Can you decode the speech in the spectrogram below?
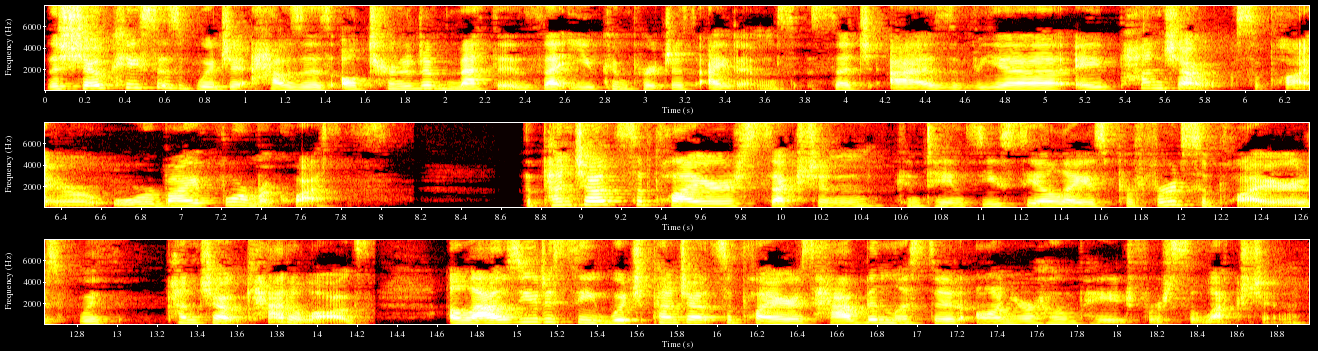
The Showcases widget houses alternative methods that you can purchase items, such as via a punch-out supplier or by form requests. The Punchout Suppliers section contains UCLA's preferred suppliers with Punchout catalogs, allows you to see which Punchout suppliers have been listed on your homepage for selection.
